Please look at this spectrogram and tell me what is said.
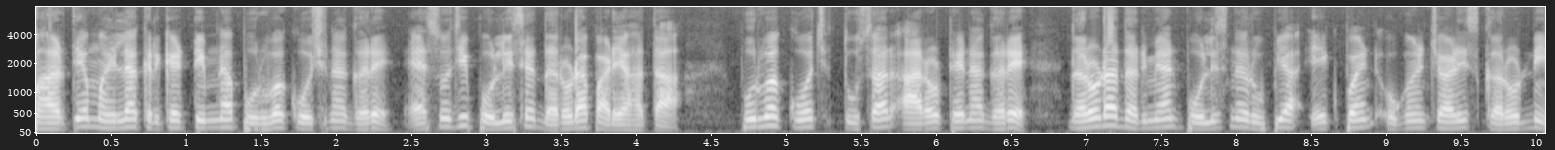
ભારતીય મહિલા ક્રિકેટ ટીમના પૂર્વ કોચના ઘરે એસઓજી પોલીસે દરોડા પાડ્યા હતા. પૂર્વ કોચ તુષાર આરોઠેના ઘરે દરોડા દરમિયાન પોલીસને રૂપિયા એક પોઈન્ટ ઓગણચાળીસ કરોડની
